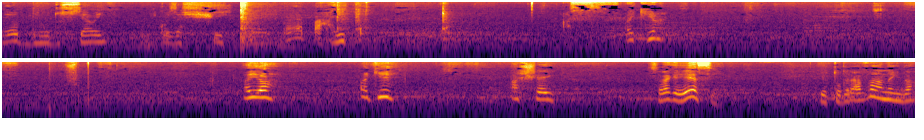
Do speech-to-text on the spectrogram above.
Meu Deus do céu, hein? Coisa chique. É pra rico. Nossa, olha aqui, ó. Aí, ó. Aqui. Achei. Será que é esse? Eu tô gravando ainda.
